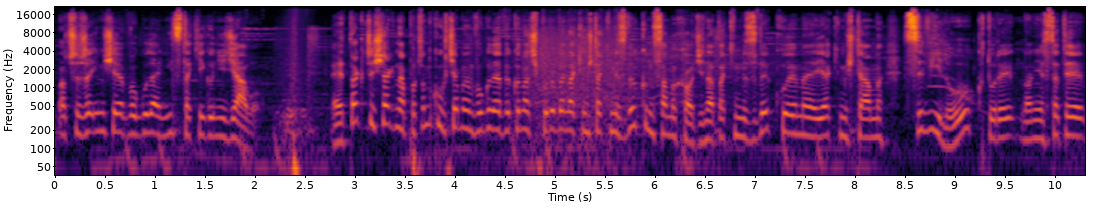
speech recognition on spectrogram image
znaczy, że im się w ogóle nic takiego nie działo. E, Tak czy siak, na początku chciałbym w ogóle wykonać próbę na jakimś takim zwykłym samochodzie, na takim zwykłym e, jakimś tam cywilu, który, no niestety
